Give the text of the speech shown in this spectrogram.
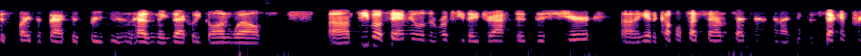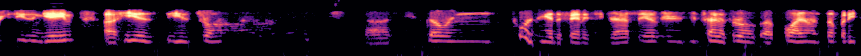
despite the fact this preseason hasn't exactly gone well. Um, Deebo Samuel is a rookie they drafted this year. Uh, he had a couple touchdown catches in I think the second preseason game. Uh, he is he is drawn. Uh, he's going towards the end of fantasy drafts. You know, if you're, you're trying to throw a flyer on somebody,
